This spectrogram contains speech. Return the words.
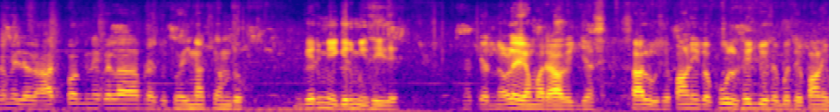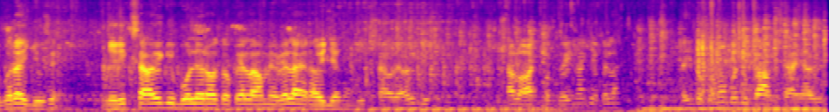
ફેમિલી હાથ પગ ને પેલા આપણે તો ધોઈ નાખીએ આમ તો. ગરમી ગરમી થઈ જાય. અત્યારે નળે અમારે આવી ગયા છે. ચાલુ છે. પાણી તો ફૂલ થઈ ગયું છે. બધે પાણી ભરાઈ ગયું છે. એટલે રિક્ષા આવી ગઈ બોલેરો તો પહેલાં અમે વહેલા આવી ગયા રિક્ષા હવે આવી ગઈ ચાલો હાથ પગ ધોઈ નાખીએ પહેલાં અહીં તો ઘણું બધું કામ છે. અહીંયા આવી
